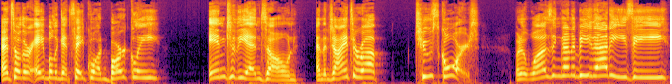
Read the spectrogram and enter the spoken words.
And so they're able to get Saquon Barkley into the end zone, and the Giants are up two scores. But it wasn't going to be that easy.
